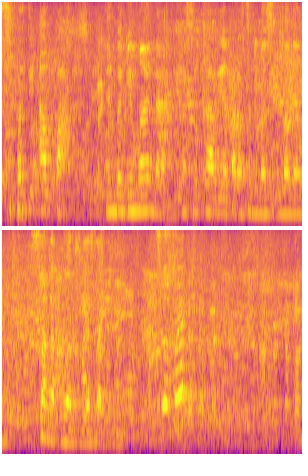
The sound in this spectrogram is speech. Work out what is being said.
seperti apa dan bagaimana hasil karya para seniman-seniman yang sangat luar biasa ini. Silakan. Tom.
